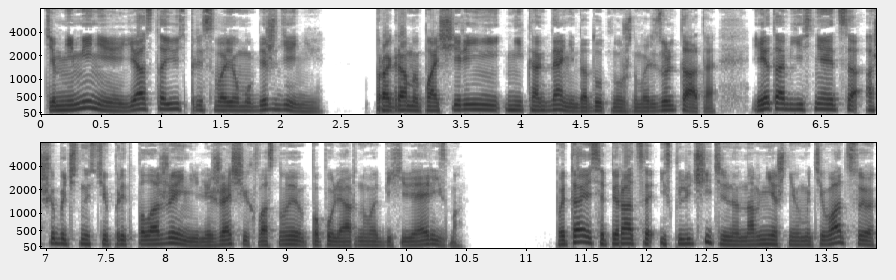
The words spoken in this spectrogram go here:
Тем не менее, я остаюсь при своем убеждении. Программы поощрений никогда не дадут нужного результата, и это объясняется ошибочностью предположений, лежащих в основе популярного бихевиоризма. Пытаясь опираться исключительно на внешнюю мотивацию,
